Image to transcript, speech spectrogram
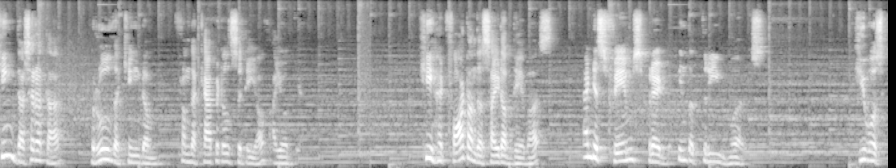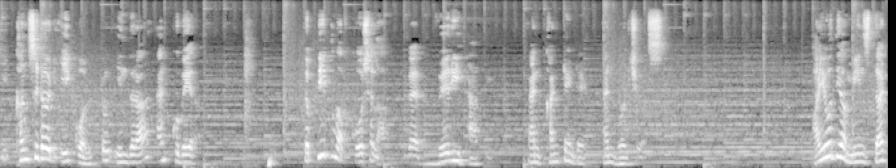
King Dasharatha ruled the kingdom from the capital city of Ayodhya. He had fought on the side of Devas and his fame spread in the three worlds. He was considered equal to Indra and Kubera. The people of Kosala were very happy and contented and virtuous. Ayodhya means that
